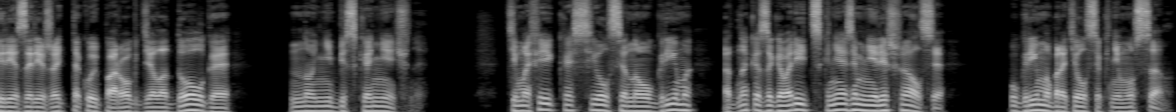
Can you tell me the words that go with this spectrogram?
Перезаряжать такой порог дело долгое, но не бесконечное. Тимофей косился на угрима, Однако заговорить с князем не решался. Угрим обратился к нему сам.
